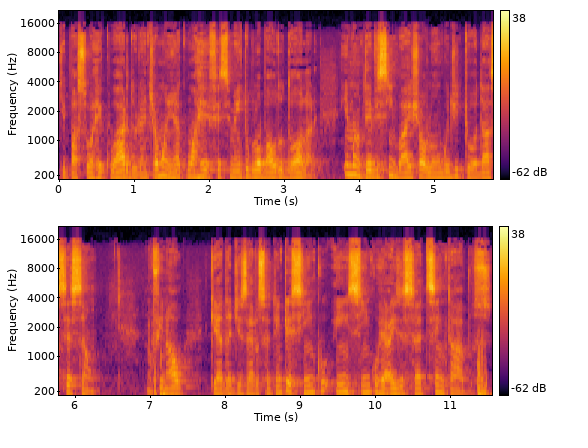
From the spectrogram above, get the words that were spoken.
que passou a recuar durante a manhã com o arrefecimento global do dólar e manteve-se em baixa ao longo de toda a sessão. No final, queda de 0,75 em R$ 5,07.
